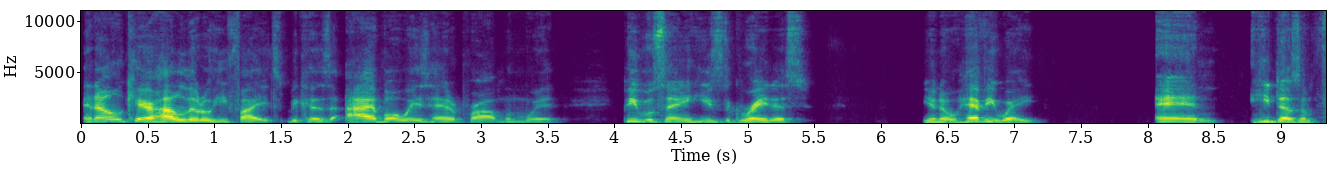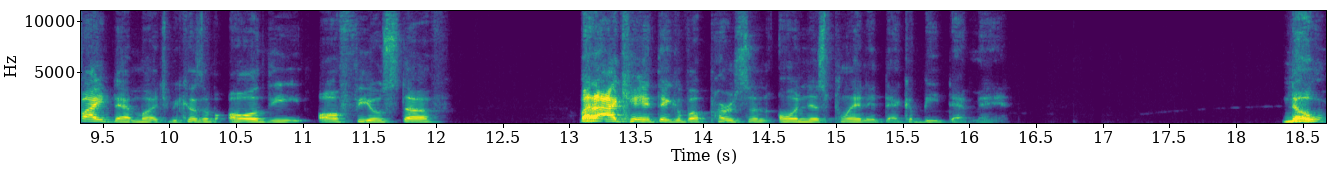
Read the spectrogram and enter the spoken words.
and I don't care how little he fights because I've always had a problem with people saying he's the greatest, you know, heavyweight, and he doesn't fight that much because of all the off-field stuff. But I can't think of a person on this planet that could beat that man. No,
